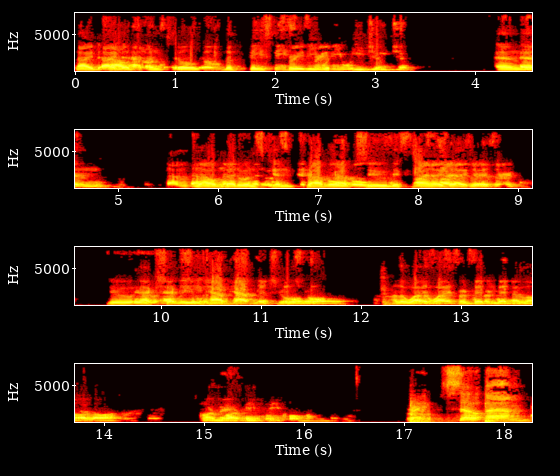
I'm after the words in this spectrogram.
died out until the peace treaty with Egypt. And, and now Bedouins can travel to the Sinai Desert to actually have that ritual. Otherwise, it's forbidden by law. Harm Harming people. Right. So, um,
